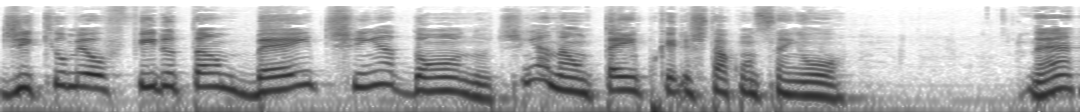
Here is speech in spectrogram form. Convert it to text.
De que o meu filho também tinha dono. Tinha, não tem, porque ele está com o Senhor. Né?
